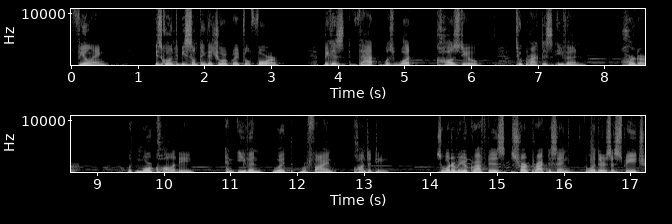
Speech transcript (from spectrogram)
feeling is going to be something that you are grateful for because that was what caused you to practice even harder, with more quality, and even with refined quantity. So, whatever your craft is, start practicing, whether it's a speech,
